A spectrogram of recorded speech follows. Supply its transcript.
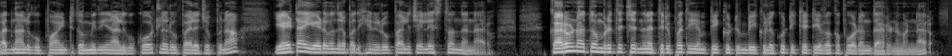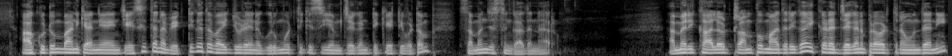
పద్నాలుగు పాయింట్ తొమ్మిది నాలుగు కోట్ల రూపాయల చొప్పున ఏటా ఏడు వందల పదిహేను రూపాయలు చెల్లిస్తోందన్నారు. కరోనాతో మృతి చెందిన తిరుపతి ఎంపీ కుటుంబీకులకు టికెట్ ఇవ్వకపోవడం దారుణమన్నారు. ఆ కుటుంబానికి అన్యాయం చేసి తన వ్యక్తిగత వైద్యుడైన గురుమూర్తికి సీఎం జగన్ టికెట్ ఇవ్వడం సమంజసం కాదన్నారు. అమెరికాలో ట్రంప్ మాదిరిగా ఇక్కడ జగన్ ప్రవర్తన ఉందని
